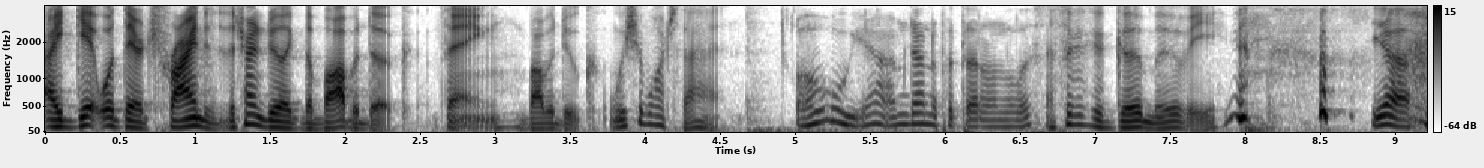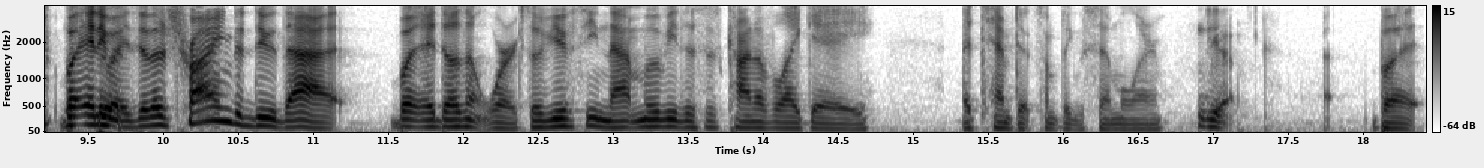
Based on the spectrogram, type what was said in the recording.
I get what they're trying to do. They're trying to do like the Babadook thing. Babadook. We should watch that. Oh yeah, I'm down to put that on the list. That's like a good movie. Yeah, but let's do it. anyways, they're trying to do that, but it doesn't work. So if you've seen that movie, this is kind of like a attempt at something similar. yeah, but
